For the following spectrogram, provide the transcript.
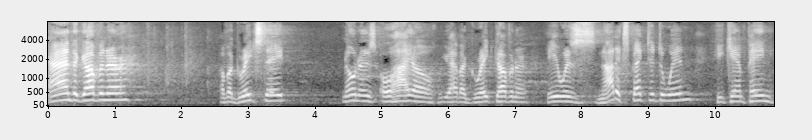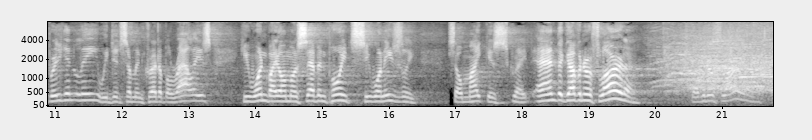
And the governor of a great state known as Ohio. You have a great governor. He was not expected to win. He campaigned brilliantly. We did some incredible rallies. He won by almost seven points. He won easily. So Mike is great. And the governor of Florida. Governor of Florida.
